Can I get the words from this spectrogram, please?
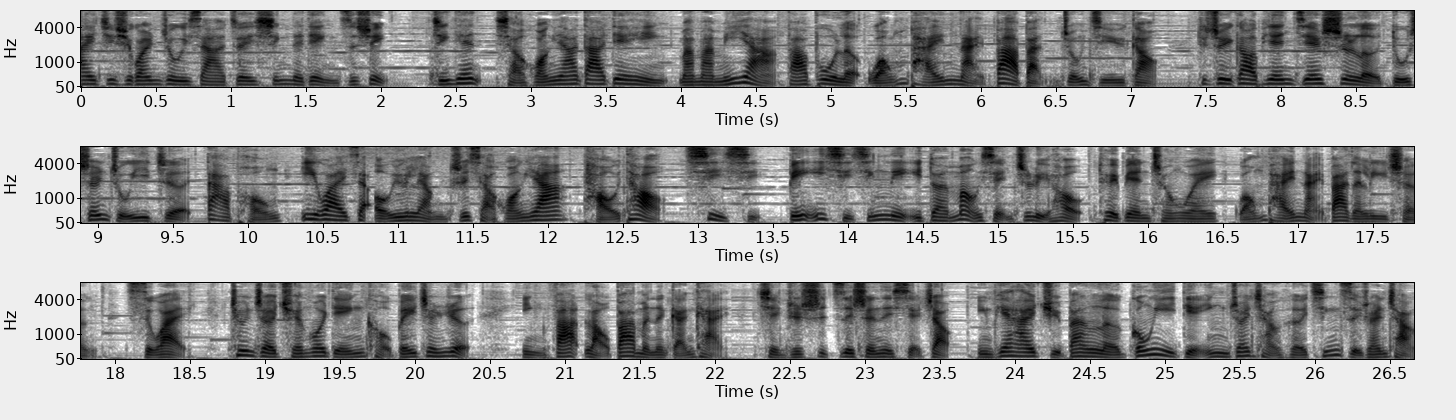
来继续关注一下最新的电影资讯。今天，小黄鸭大电影《妈妈咪呀》发布了《王牌奶爸版》终极预告。这支预告片揭示了独身主义者大鹏意外在偶遇两只小黄鸭淘淘、气气，并一起经历一段冒险之旅后，蜕变成为王牌奶爸的历程。此外，趁着全国电影口碑正热，引发老爸们的感慨，简直是自身的写照。影片还举办了公益点映专场和亲子专场。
